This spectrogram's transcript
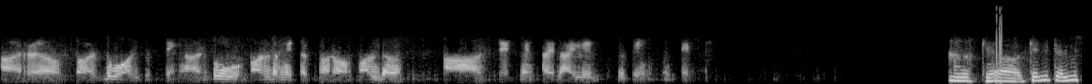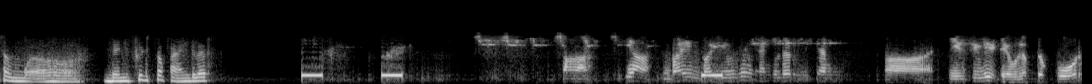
uh, uh, do all the thing, uh, do all the methods or uh, all the uh, statements I will executing inside. Okay. Uh, can you tell me some uh, benefits of Angular? Uh, yeah, by by using Angular, we can uh, easily develop the code.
